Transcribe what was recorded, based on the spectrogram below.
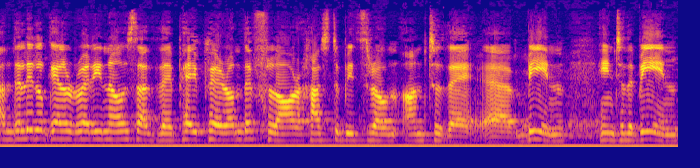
and the little girl already knows that the paper on the floor has to be thrown onto the uh, bin, into the bin,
